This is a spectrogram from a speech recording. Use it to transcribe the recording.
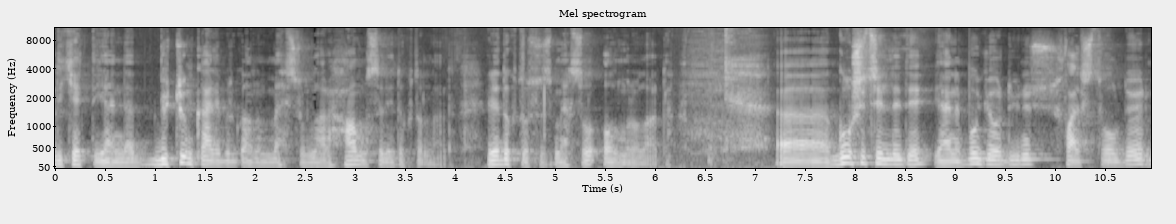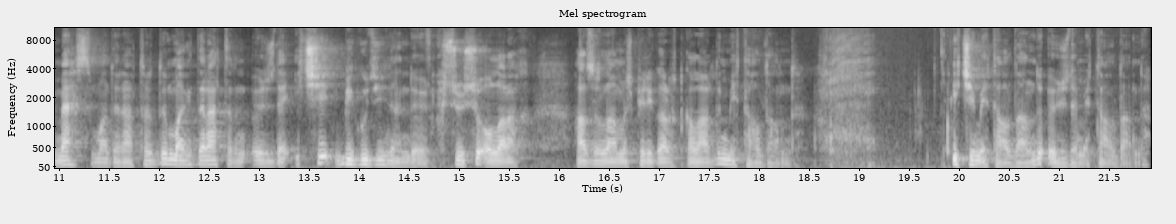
kriket deyəndə bütün kalibr qanun məhsulları hamısı reduktorlardır. Reduktorsuz məhsul olmur onlarda. Qulşiçillidir. Yəni bu gördüyünüz falstol deyil, məhz moderatordur. Moderatorun özdə içi biqudi ilə deyil. Xüsusi olaraq hazırlanmış periqarotkalardır, metaldandır. İçi metaldandır, özdə metaldandır.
